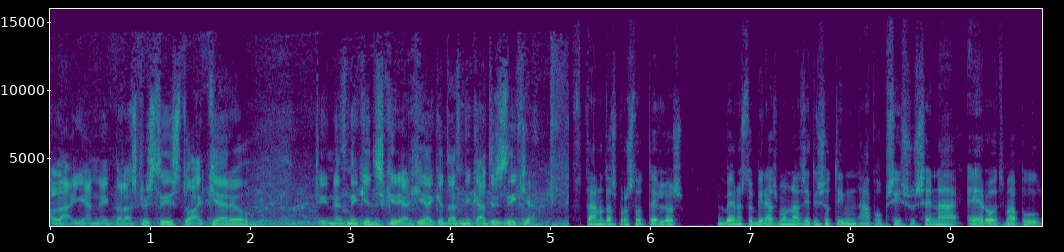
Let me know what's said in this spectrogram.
αλλά για να υπερασπιστεί στο ακέραιο την εθνική της κυριαρχία και τα εθνικά της δίκαια. Φτάνοντας προς το τέλος, μπαίνω στον πειρασμό να ζητήσω την άποψή σου σε ένα ερώτημα που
